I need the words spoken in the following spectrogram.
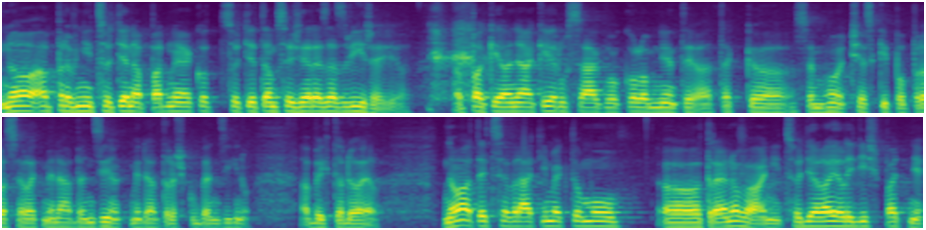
No a první, co tě napadne, jako co tě tam sežere za zvíře, jo. A pak jel nějaký rusák okolo mě, ty, a tak uh, jsem ho česky poprosil, ať mi dá benzín, ať mi dal trošku benzínu, abych to dojel. No a teď se vrátíme k tomu uh, trénování. Co dělají lidi špatně?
